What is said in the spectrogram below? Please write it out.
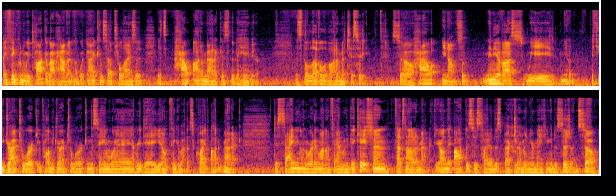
I think when we talk about habit and the way I conceptualize it, it's how automatic is the behavior. It's the level of automaticity. So how you know so many of us we you know if you drive to work, you probably drive to work in the same way every day. You don't think about it. It's quite automatic. Deciding on where to go on a family vacation, that's not automatic. You're on the opposite side of the spectrum and you're making a decision. So,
